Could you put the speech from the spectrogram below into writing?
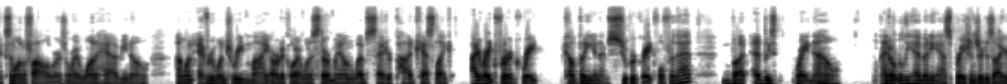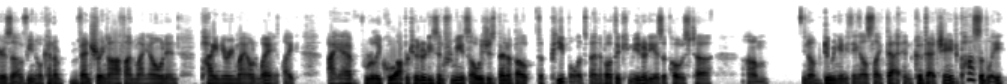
x amount of followers or i want to have you know i want everyone to read my article or i want to start my own website or podcast. Like i write for a great company, and I'm super grateful for that. But at least right now, I don't really have any aspirations or desires of, you know, kind of venturing off on my own and pioneering my own way. Like, I have really cool opportunities. And for me, it's always just been about the people, it's been about the community as opposed to, um, you know, doing anything else like that. And could that change? Possibly.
